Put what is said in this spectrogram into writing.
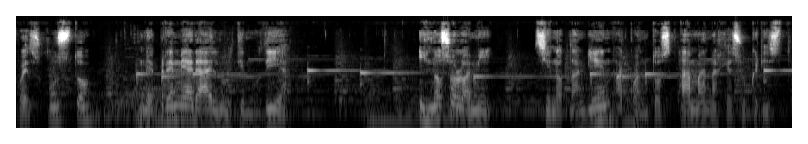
juez justo, me premiará el último día. Y no solo a mí, sino también a cuantos aman a Jesucristo.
